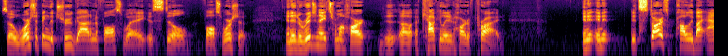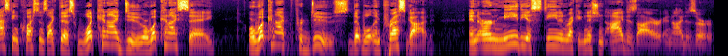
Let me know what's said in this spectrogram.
So, worshiping the true God in a false way is still false worship. And it originates from a heart, uh, a calculated heart of pride. And it, and it, it starts probably by asking questions like this What can I do, or what can I say, or what can I produce that will impress God and earn me the esteem and recognition I desire and I deserve?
